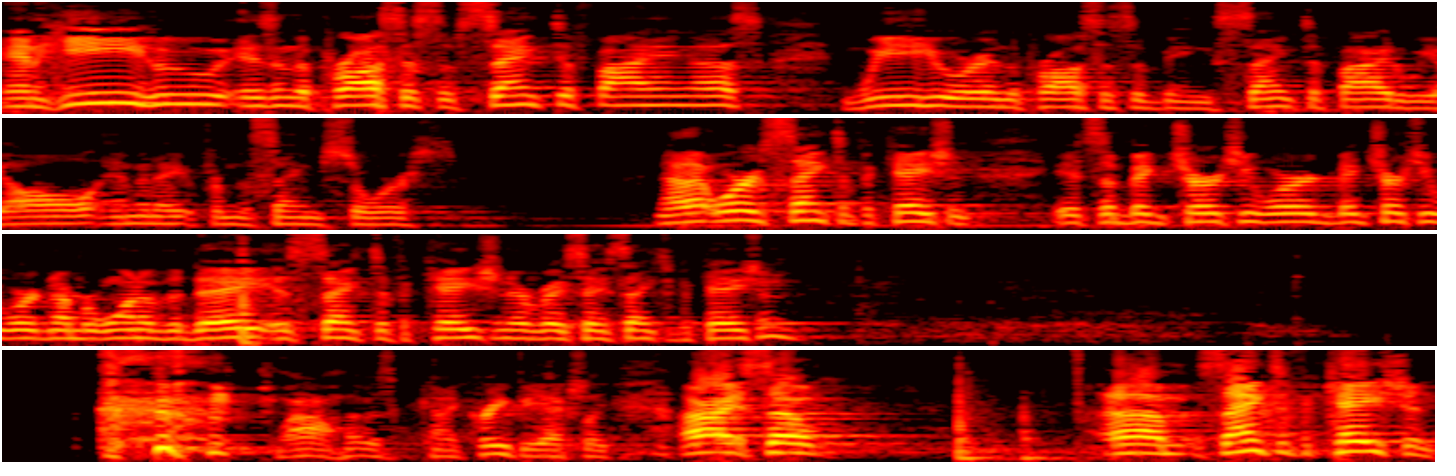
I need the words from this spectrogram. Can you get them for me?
And he who is in the process of sanctifying us, we who are in the process of being sanctified, we all emanate from the same source. Now, that word sanctification, it's a big churchy word. Big churchy word number one of the day is sanctification. Everybody say sanctification. wow, that was kind of creepy, actually. All right, so um, sanctification.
